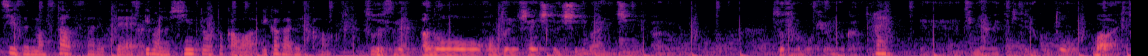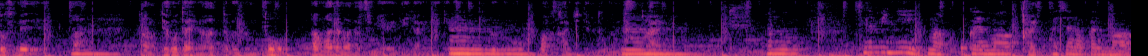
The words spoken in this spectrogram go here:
シーズンまあスタートされて、今の心境とかはいかがですか？そうですね。あの本当に選手と一緒に毎日あの一つの目標に向かって、はい、えー、積み上げてきていることを、まあ、一つ目でね、まあ、あの手応えのあった部分とあまだまだ積み上げていかないといけないなという部分を、まあ、感じているところです。はい。あのちなみに、まあ、岡山、はい、の岡山、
